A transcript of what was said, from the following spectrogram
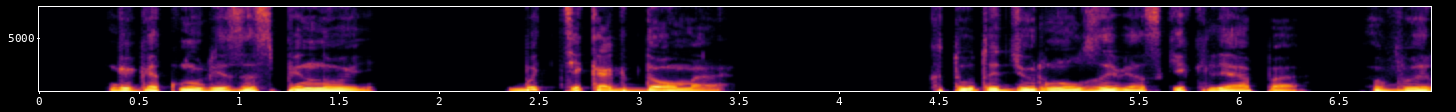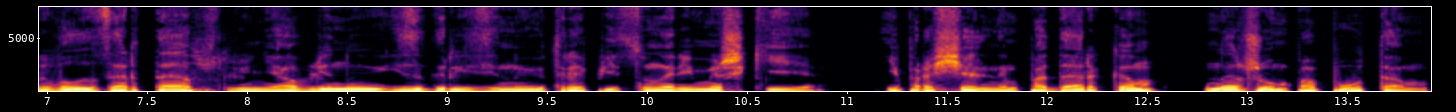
– гоготнули за спиной. «Будьте как дома!» Кто-то дернул завязки кляпа, вырвал изо рта обслюнявленную и сгрызенную тропицу на ремешке и прощальным подарком ножом по путам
